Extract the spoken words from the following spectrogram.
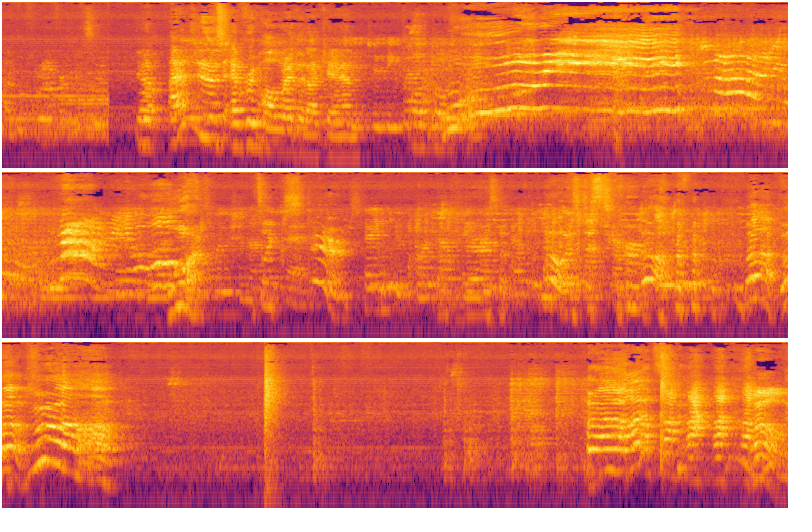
You know, I have to do this every hallway that I can. What? It's like stairs. Thank you for helping There's us a- help No, it's just screwed up. Ah, ah, ah. Well,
